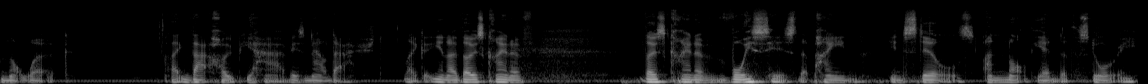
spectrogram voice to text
not work like that hope you have is now dashed. Like you know those kind of those kind of voices that pain instills are not the end of the story.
